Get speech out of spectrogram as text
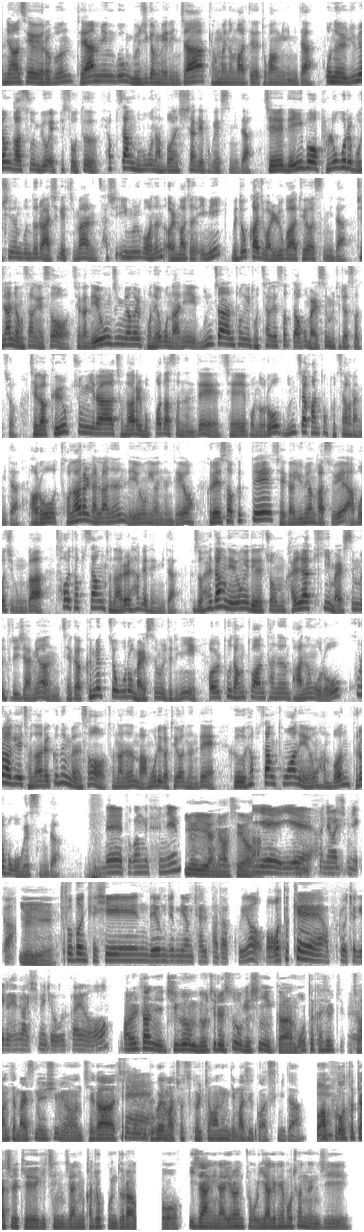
안녕하세요 여러분. 대한민국 묘지경 매린자 경매노마드 도광민입니다. 오늘 유명 가수 묘 에피소드 협상 부분 한번 시작해 보겠습니다. 제 네이버 블로그를 보시는 분들은 아시겠지만 사실 이 물건은 얼마 전 이미 매도까지 완료가 되었습니다. 지난 영상에서 제가 내용 증명을 보내고 나니 문자 한 통이 도착했었다고 말씀을 드렸었죠. 제가 교육 중이라 전화를 못 받았었는데 제 번호로 문자가 한 통 도착을 합니다. 바로 전화를 달라는 내용이었는데요. 그래서 그때 제가 유명 가수의 아버지분과 첫 협상 전화를 하게 됩니다. 그래서 해당 내용에 대해 좀 간략히 말씀을 드리자면 제가 금액적으로 말씀을 드리니 얼토당토 않다는 반응으로 쿨하게 전화를 끊으면서 전화는 마무리가 되었는데 그 협상 통화 내용 한번 들어보고 오겠습니다. 네, 도강민 대표님. 예 예 안녕하세요. 예, 예, 안녕하십니까. 예 예. 두 번 주신 내용 증명 잘 받았고요. 뭐 어떻게 앞으로 저기를 해가시면 좋을까요? 아, 일단 지금 묘지를 쓰고 계시니까 뭐 어떻게 하실지 저한테 말씀해 주시면 제가 지금 네. 그거에 맞춰서 결정하는 게 맞을 것 같습니다. 뭐 앞으로 어떻게 하실 계획이신지 아니면 가족분들하고 이장이나 이런 쪽으로 이야기를 해보셨는지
